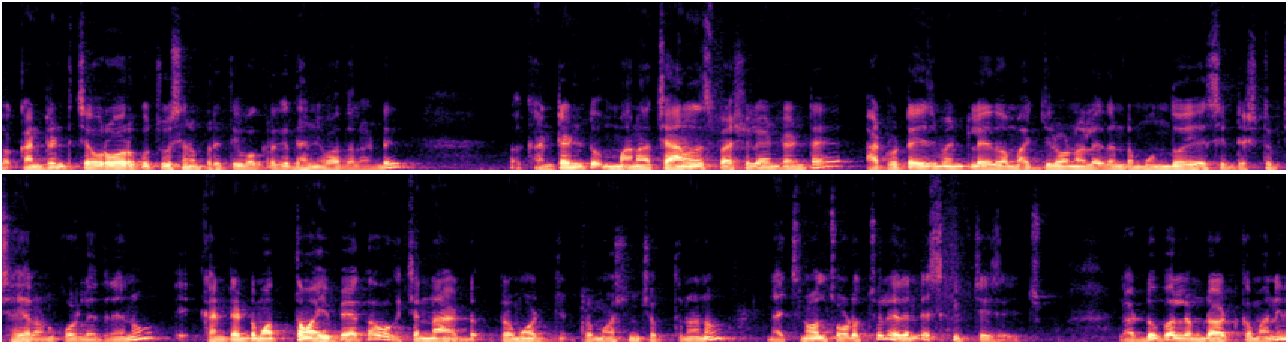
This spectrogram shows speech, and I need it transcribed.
సో కంటెంట్ చివరి వరకు చూసిన ప్రతి ఒక్కరికి ధన్యవాదాలండి. కంటెంట్ మన ఛానల్ స్పెషల్ ఏంటంటే అడ్వర్టైజ్మెంట్ లేదో మధ్యలోనో లేదంటే ముందో వేసి డిస్టర్బ్ చేయాలనుకోవట్లేదు నేను. కంటెంట్ మొత్తం అయిపోయాక ఒక చిన్న అడ్ ప్రమోట్ ప్రమోషన్ చెప్తున్నాను. నచ్చిన వాళ్ళు చూడొచ్చు లేదంటే స్కిప్ చేసేయచ్చు. లడ్డూపల్లెం డాట్ కామ్ అని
